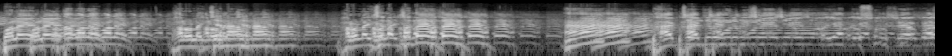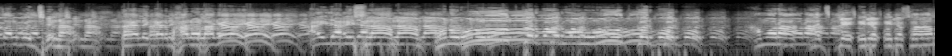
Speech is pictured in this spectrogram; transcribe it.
বলে কথা বলে ভালো লাগছে না? ভালো লাগছে না আপনাদের? হ্যাঁ? ভাবছেন যে মৌলভী সাহেব তো এত সুরসে গজাল বলছে না। তাহলে কার ভালো লাগে? আইজান ইসলাম। অনুরোধ করব আমি অনুরোধ করব। আমরা আজকে এটা কত সাল?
